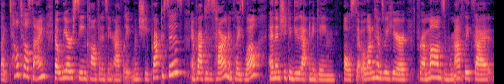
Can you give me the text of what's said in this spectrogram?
like telltale sign that we are seeing confidence in your athlete when she practices and practices hard and plays well and then she can do that in a game also. A lot of times we hear from moms and from athletes that,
